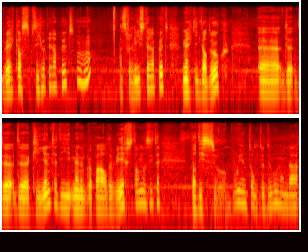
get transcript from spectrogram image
werk als psychotherapeut. Mhm. Als verliestherapeut merk ik dat ook. Eh, de, de, de cliënten die met een bepaalde weerstanden zitten, dat is zo boeiend om te doen. Omdat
